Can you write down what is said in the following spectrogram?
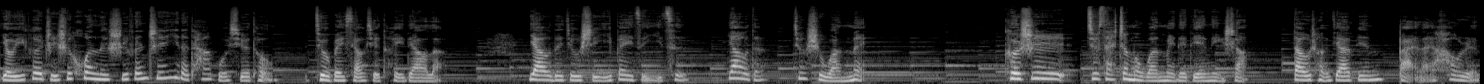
有一个只是混了十分之一的他国血统，就被小雪推掉了，要的就是一辈子一次，要的就是完美。可是就在这么完美的典礼上，到场嘉宾百来号人，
